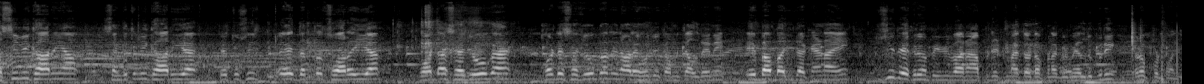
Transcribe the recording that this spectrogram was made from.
ਅਸੀਂ ਵੀ ਖਾ ਰਹੇ ਆ ਸੰਗਤ ਵੀ ਖਾ ਰਹੀ ਹੈ ਤੇ ਤੁਸੀਂ ਇਹ ਦਿੱਤ ਸਵਾਰ ਹੀ ਆ, ਤੁਹਾਡਾ ਸਹਿਯੋਗ ਹੈ, ਤੁਹਾਡੇ ਸਹਿਯੋਗਾਂ ਦੇ ਨਾਲ ਇਹੋ ਜਿਹੇ ਕੰਮ ਚੱਲਦੇ ਨੇ, ਇਹ ਬਾਬਾ ਜੀ ਦਾ ਕਹਿਣਾ ਹੈ। ਤੁਸੀਂ ਦੇਖ ਰਹੇ ਹੋ ਪੀਵੀ 12 ਅਪਡੇਟ ਮੈਂ ਤੁਹਾਡਾ ਆਪਣਾ ਗੁਰਮੇਲ ਦੁਗਰੀ ਰੋਪੜ ਤੋਂ ਜੀ।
